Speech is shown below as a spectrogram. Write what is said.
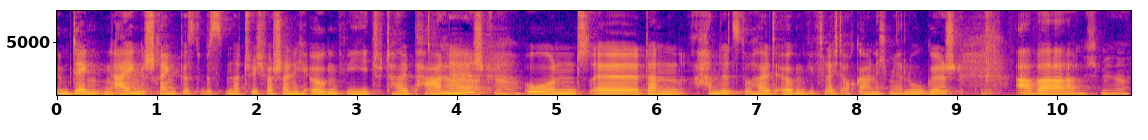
im Denken eingeschränkt bist. Du bist natürlich wahrscheinlich irgendwie total panisch Ja, und äh, dann handelst du halt irgendwie vielleicht auch gar nicht mehr logisch. Aber Nicht mehr.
